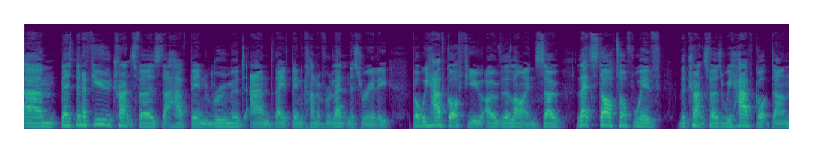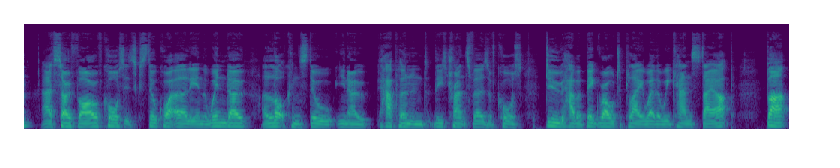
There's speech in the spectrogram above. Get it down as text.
um, there's been a few transfers that have been rumoured and they've been kind of relentless, really. But we have got a few over the line. So let's start off with the transfers we have got done uh, so far. Of course, it's still quite early in the window. A lot can still, you know, happen, and these transfers, of course, do have a big role to play whether we can stay up. But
